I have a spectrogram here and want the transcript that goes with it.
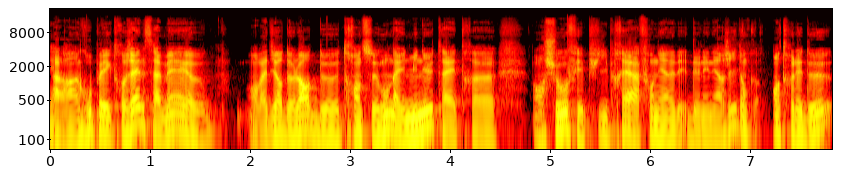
Alors un groupe électrogène, ça met on va dire de l'ordre de 30 secondes à une minute à être en chauffe et puis prêt à fournir de l'énergie. Donc entre les deux,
